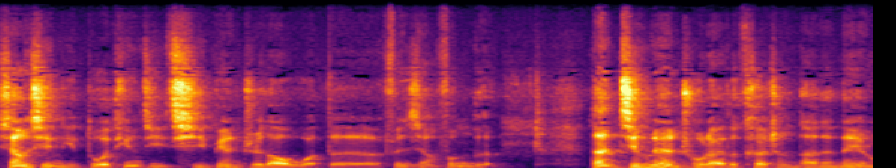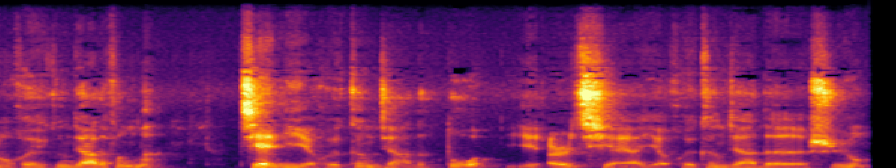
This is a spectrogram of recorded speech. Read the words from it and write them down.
相信你多听几期便知道我的分享风格。但精炼出来的课程，它的内容会更加的丰满，建议也会更加的多，也而且呀也会更加的实用。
